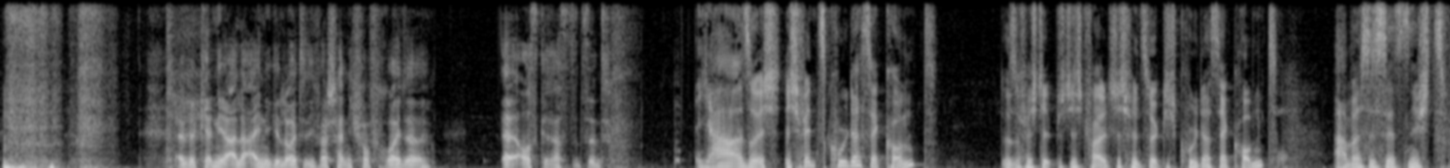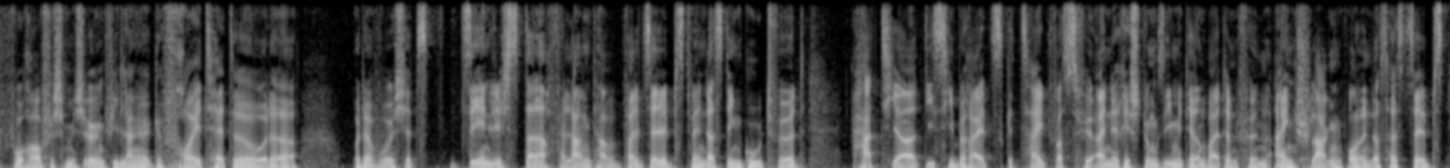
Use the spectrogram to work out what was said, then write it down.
wir kennen ja alle einige Leute, die wahrscheinlich vor Freude äh, ausgerastet sind. Ja, also ich, ich finde es cool, dass er kommt. Also versteht mich nicht falsch, ich finde es wirklich cool, dass er kommt. Aber es ist jetzt nichts, worauf ich mich irgendwie lange gefreut hätte oder, oder wo ich jetzt sehnlichst danach verlangt habe, weil selbst wenn das Ding gut wird, hat ja DC bereits gezeigt, was für eine Richtung sie mit ihren weiteren Filmen einschlagen wollen. Das heißt, selbst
